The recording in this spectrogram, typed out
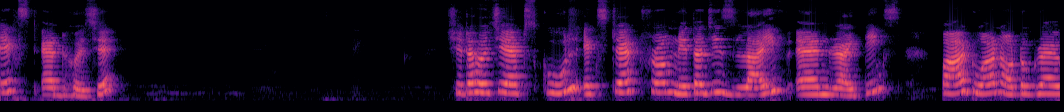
টেক্সট অ্যাড হয়েছে। সেটা হয়েছে at school extract from Netaji's life and writings part one autograph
